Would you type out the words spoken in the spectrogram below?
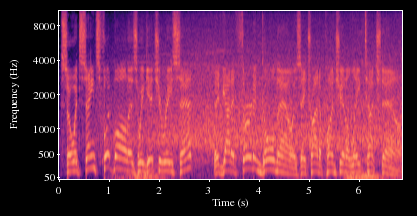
So it's Saints football as we get you reset. They've got it third and goal now as they try to punch in a late touchdown.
